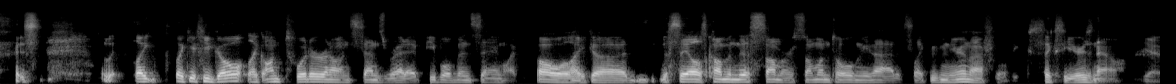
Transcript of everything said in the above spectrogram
it's like like if you go like on Twitter and on Sens Reddit, people have been saying like, oh, like uh the sales coming this summer. Someone told me that. It's like we've been hearing that for like six years now. Yeah.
